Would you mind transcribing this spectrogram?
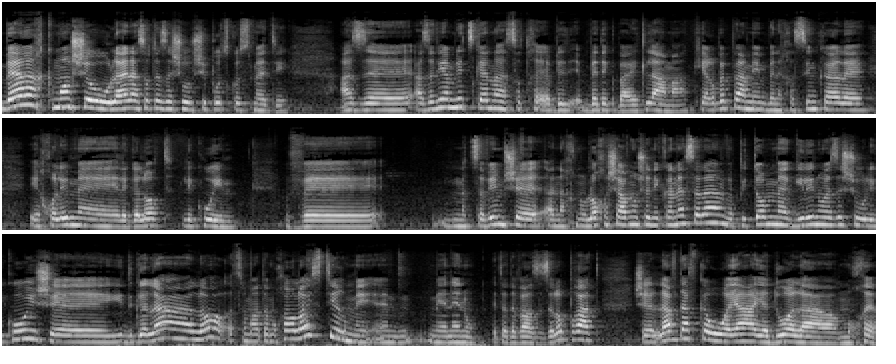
בערך כמו שהוא, אולי לעשות איזשהו שיפוץ קוסמטי. אז, אה, אז אני אמליץ כן לעשות בדק בית. למה? כי הרבה פעמים בנכסים כאלה יכולים אה, לגלות ליקויים. ומצבים שאנחנו לא חשבנו שניכנס אליהם, ופתאום אה, גילינו איזשהו ליקוי שהתגלה, לא, זאת אומרת, המוכר לא הסתיר מעינינו את הדבר הזה. זה לא פרט שלאו דווקא הוא היה ידוע למוכר.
